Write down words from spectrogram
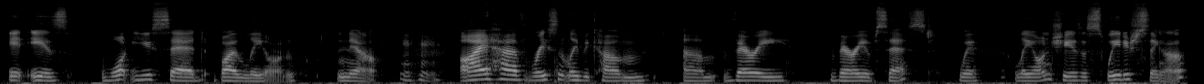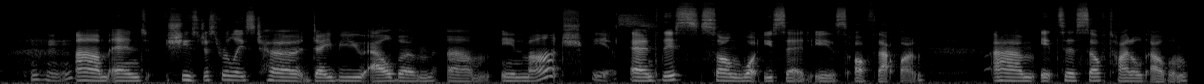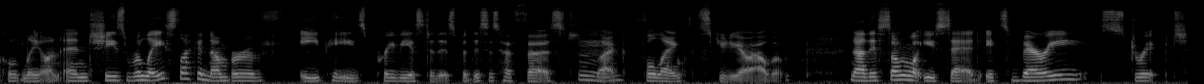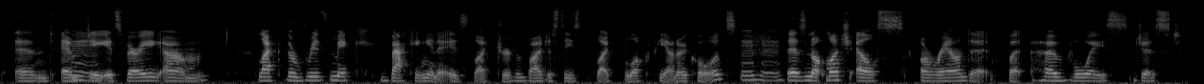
It is What You Said by Leon. Now, Mhm. I have recently become um, very, very obsessed with Leon. She is a Swedish singer. Um, and she's just released her debut album um, in March. Yes. And this song, What You Said, is off that one. Um, it's a self titled album called Leon, and she's released like a number of EPs previous to this, but this is her first like full length studio album. Now, this song, What You Said, it's very stripped and empty. It's very, um, like the rhythmic backing in it is like driven by just these like block piano chords. Mm-hmm. There's not much else around it, but her voice just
